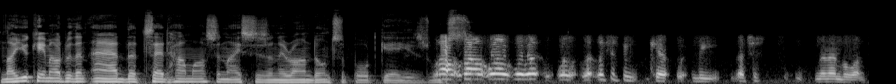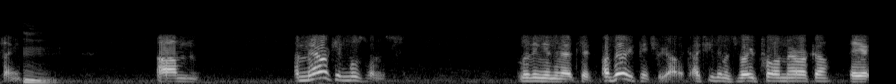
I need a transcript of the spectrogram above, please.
now, you came out with an ad that said Hamas and ISIS and Iran don't support gays. Well, well, well, well, well, let's just be careful. Be, let's just remember one thing. Mm. Um, American Muslims living in the United States are very patriotic. I see them as very pro-America. They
